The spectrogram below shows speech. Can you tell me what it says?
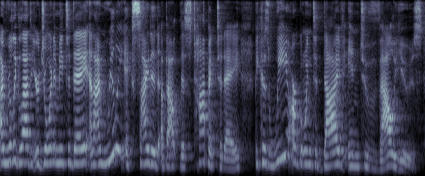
I'm really glad that you're joining me today, and I'm really excited about this topic today because we are going to dive into values.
